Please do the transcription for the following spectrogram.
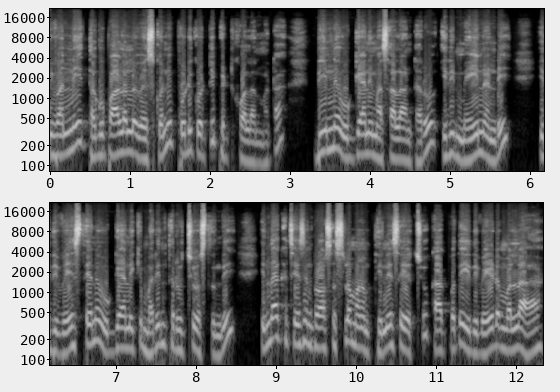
ఇవన్నీ తగు పాళ్ళల్లో వేసుకొని పొడి కొట్టి పెట్టుకోవాలన్నమాట. దీన్నే ఉగ్గాని మసాలా అంటారు. ఇది మెయిన్ అండి. ఇది వేస్తేనే ఉగ్గానికి మరింత రుచి వస్తుంది. ఇందాక చేసిన ప్రాసెస్లో మనం తినేసేయచ్చు. కాకపోతే ఇది వేయడం వల్ల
